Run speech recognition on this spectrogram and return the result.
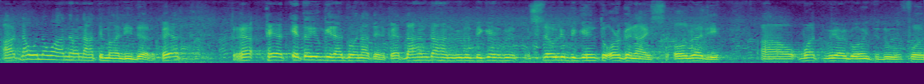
At naunawaan na natin mga leader. Kaya, kaya, kaya ito yung ginagawa natin. Kaya dahan-dahan, we will begin, we will slowly begin to organize already uh, what we are going to do for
